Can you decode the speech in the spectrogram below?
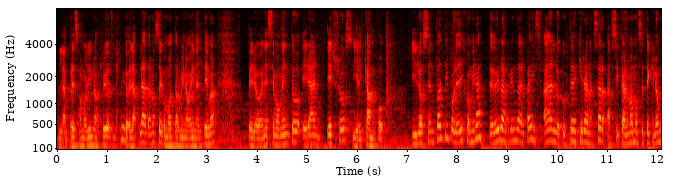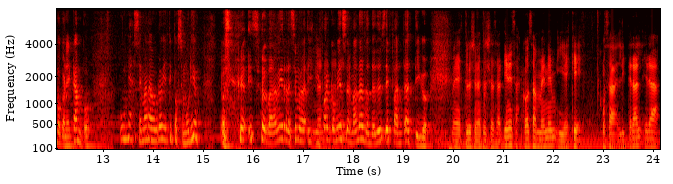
la empresa Molinos Río, de la Plata, no sé cómo terminó bien el tema, pero en ese momento eran ellos y el campo. Y lo sentó al tipo y le dijo, mira, te doy las riendas del país, hagan lo que ustedes quieran hacer, así calmamos este quilombo con el campo. Una semana duró y el tipo se murió. O sea, eso para mí resume. Y, fue al comienzo del mandato, entonces es fantástico. Me destruye, me destruye. O sea, tiene esas cosas Menem y es que, o sea, literal era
